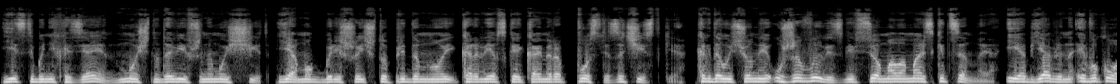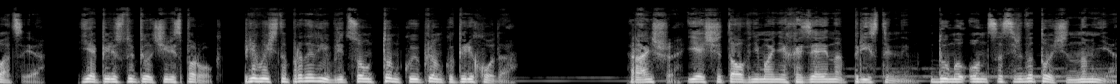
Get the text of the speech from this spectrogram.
Если бы не хозяин, мощно давивший на мой щит, я мог бы решить, что предо мной королевская камера после зачистки, когда ученые уже вывезли все маломальски ценное и объявлена эвакуация. Я переступил через порог, привычно продавив лицом тонкую пленку перехода. Раньше я считал внимание хозяина пристальным. Думал, он сосредоточен на мне.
